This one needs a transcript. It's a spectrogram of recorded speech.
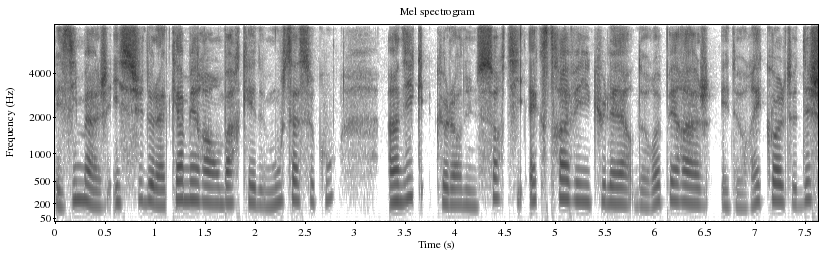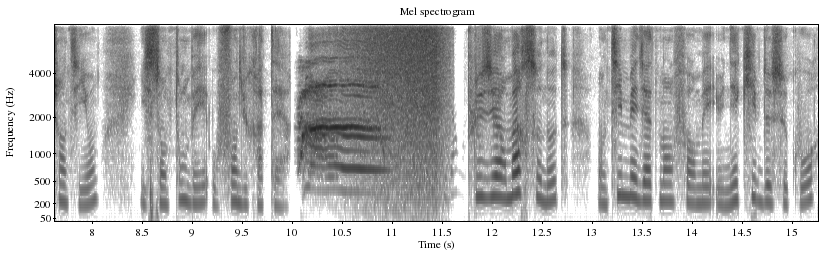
Les images issues de la caméra embarquée de Moussa Sekou indiquent que lors d'une sortie extravéhiculaire de repérage et de récolte d'échantillons, ils sont tombés au fond du cratère. Plusieurs marsonautes ont immédiatement formé une équipe de secours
